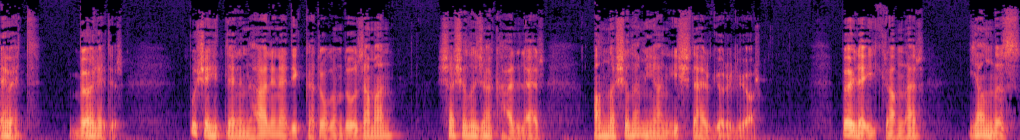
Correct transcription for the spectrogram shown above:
Evet, böyledir. Bu şehitlerin haline dikkat olunduğu zaman şaşılacak haller, anlaşılamayan işler görülüyor. Böyle ikramlar yalnız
